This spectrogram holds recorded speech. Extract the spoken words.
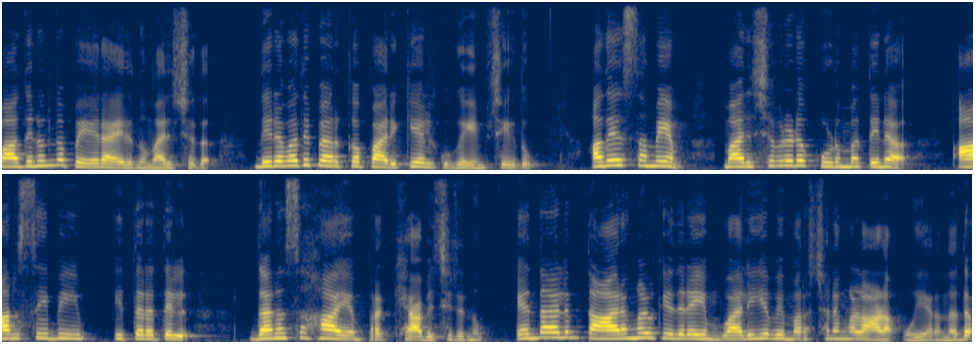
പതിനൊന്ന് പേരായിരുന്നു മരിച്ചത്. നിരവധി പേർക്ക് പരിക്കേൽക്കുകയും ചെയ്തു. അതേസമയം മരിച്ചവരുടെ കുടുംബത്തിന് ആർ സി ബിയും ഇത്തരത്തിൽ ധനസഹായം പ്രഖ്യാപിച്ചിരുന്നു. എന്തായാലും താരങ്ങൾക്കെതിരെയും വലിയ വിമർശനങ്ങളാണ് ഉയർന്നത്.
